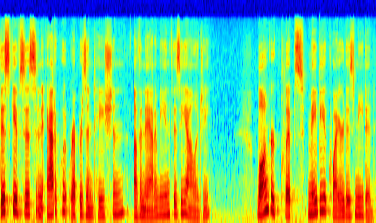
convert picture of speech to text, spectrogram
This gives us an adequate representation of anatomy and physiology. Longer clips may be acquired as needed,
